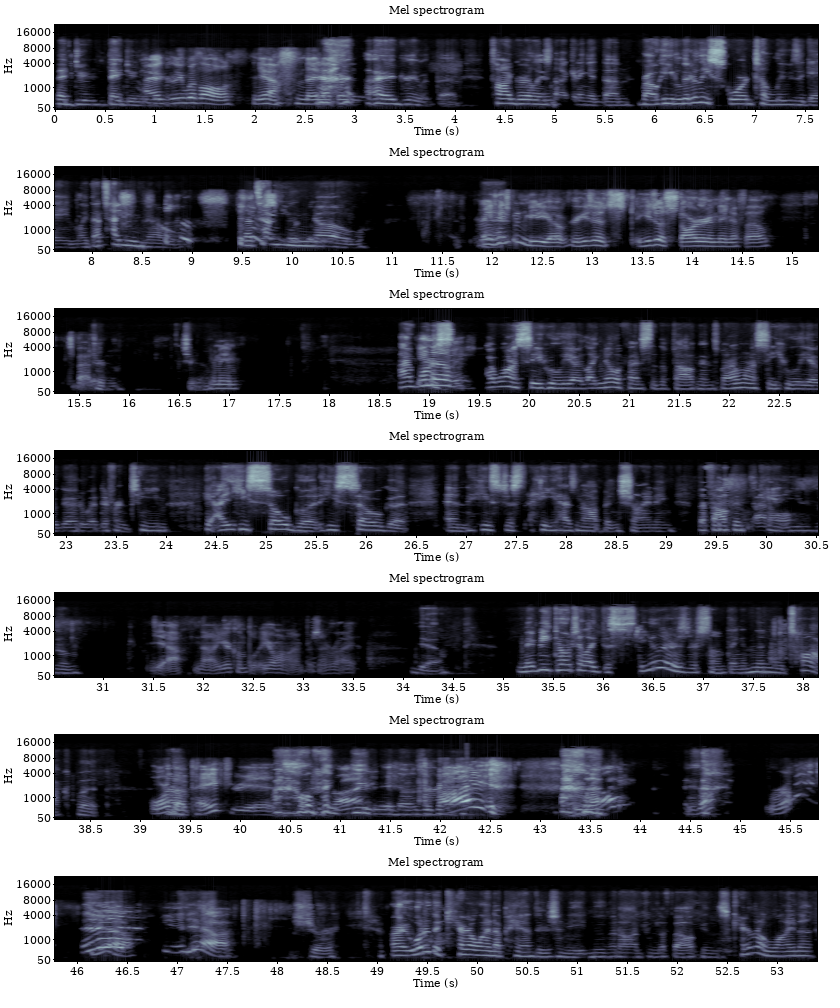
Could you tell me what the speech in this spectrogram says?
They do. They do need. I agree with all. Yeah, they. I agree with that. Todd Gurley's not getting it done, bro. He literally scored to lose a game. Like that's how you know. That's how you know. I mean, he's been mediocre. He's a he's a starter in the NFL. That's about it. True. True. I mean, I want to know, see. I want to see Julio. Like, no offense to the Falcons, but I want to see Julio go to a different team. He, I, he's so good. He's so good, and he's just he has not been shining. The Falcons can't all. use him. yeah, no, you're completely, you're 100 percent right. Yeah, maybe go to like the Steelers or something, and then we'll talk. But Or Uh, the Patriots, I don't think right? either of those are right, right, right, right. Yeah, yeah. Sure. All right. What do the Carolina Panthers need? Moving on from the Falcons. Carolina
